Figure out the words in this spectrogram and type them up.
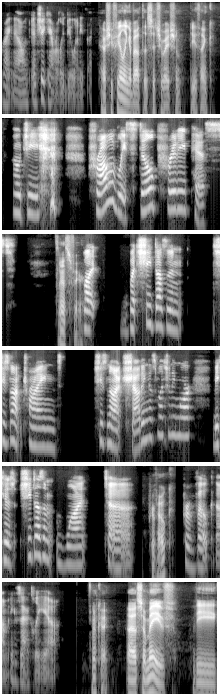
right now, and, and she can't really do anything. How's she feeling about this situation? Do you think? Oh, gee, probably still pretty pissed. That's fair. but but she doesn't she's not trying she's not shouting as much anymore because she doesn't want to Provoke. Provoke them exactly yeah Okay. Uh, so Maeve, the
